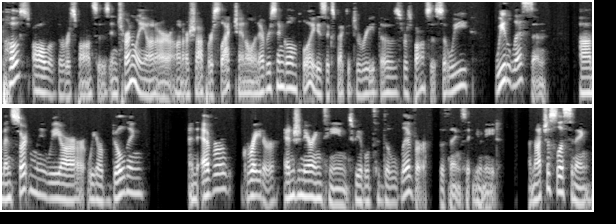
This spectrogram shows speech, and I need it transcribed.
post all of the responses internally on our on our shopware Slack channel, and every single employee is expected to read those responses. So we we listen, um, and certainly we are we are building an ever greater engineering team to be able to deliver the things that you need, and not just listening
